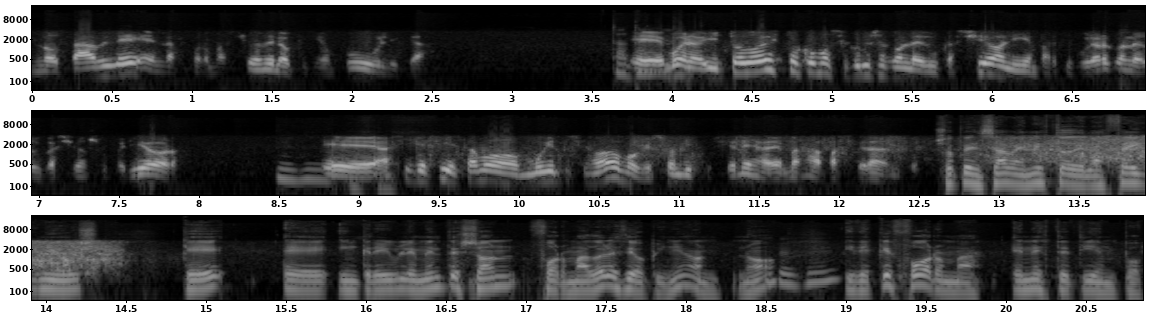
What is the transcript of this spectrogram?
notable en la formación de la opinión pública. Eh, bueno, y todo esto cómo se cruza con la educación y en particular con la educación superior. Eh, así que sí, estamos muy entusiasmados porque son discusiones además apasionantes. Yo pensaba en esto de las fake news que eh, increíblemente son formadores de opinión, ¿no? ¿Y de qué forma en este tiempo?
